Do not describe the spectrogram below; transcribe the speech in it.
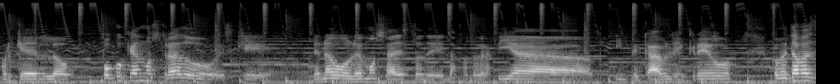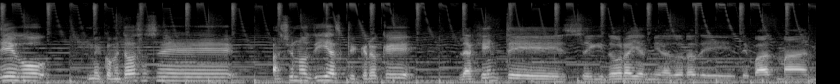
porque lo poco que han mostrado es que de nuevo volvemos a esto de la fotografía impecable, creo. Comentabas, Diego, me comentabas hace, hace unos días que creo que la gente seguidora y admiradora de, de Batman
